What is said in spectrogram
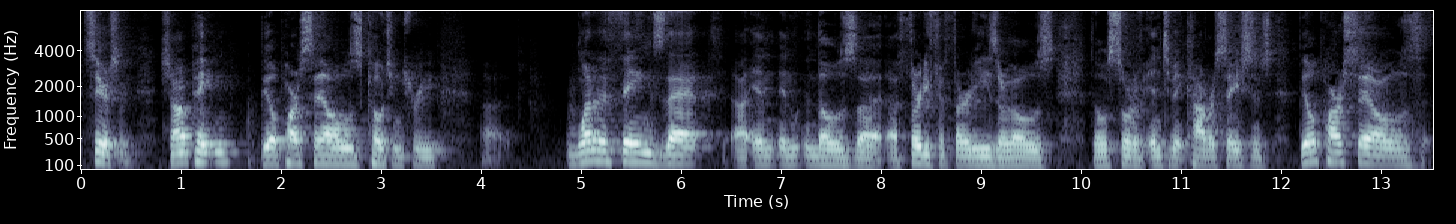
seriously, Sean Payton, Bill Parcells coaching tree. Uh, one of the things that uh, in, in, in those uh, uh, 30 for 30s or those those sort of intimate conversations, Bill Parcells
